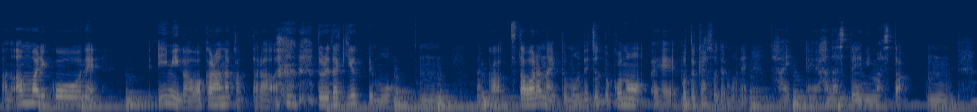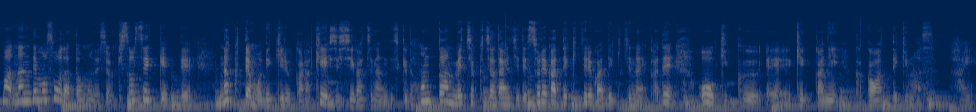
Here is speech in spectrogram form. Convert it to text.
あのあんまりこうね意味が分からなかったら どれだけ言っても、うん、なんか伝わらないと思うんでちょっとこの、えー、ポッドキャストでもね、はいえー、話してみました。うん、まあ何でもそうだと思うんですよ。基礎設計ってなくてもできるから軽視しがちなんですけど本当はめちゃくちゃ大事でそれができてるかできてないかで大きく、えー、結果に関わってきます、はい、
